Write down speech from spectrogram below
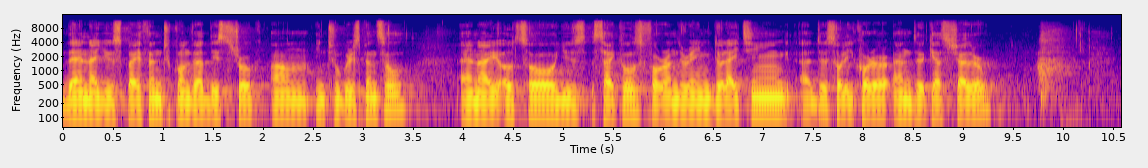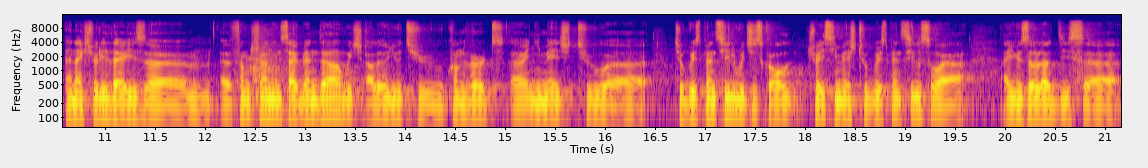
Then I use Python to convert this stroke on, into grease pencil. And I also use cycles for rendering the lighting, uh, the solid color, and the cast shadow. And actually, there is a, um, a, function inside Blender which allow you to convert an image to to grease pencil, which is called trace image to grease pencil. So I, I use a lot this uh,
